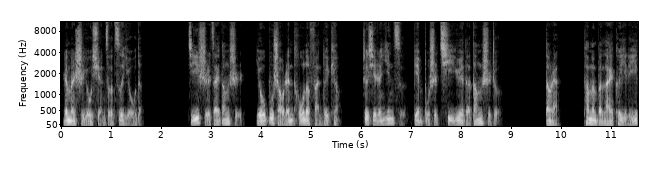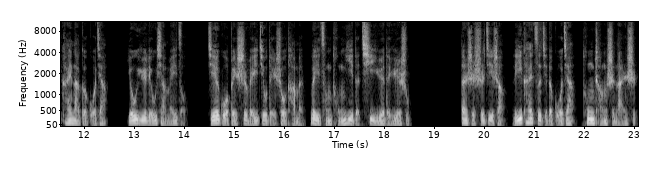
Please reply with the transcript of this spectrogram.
人们是有选择自由的。即使在当时有不少人投了反对票，这些人因此便不是契约的当事者。当然，他们本来可以离开那个国家，由于留下没走，结果被视为就得受他们未曾同意的契约的约束。但是实际上，离开自己的国家通常是难事。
